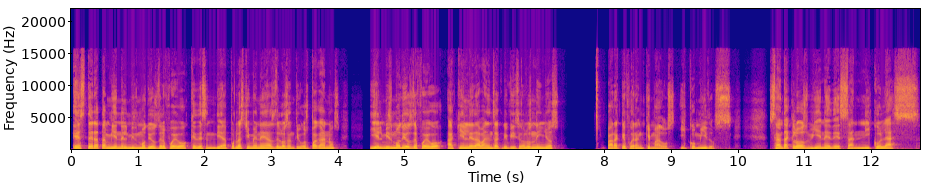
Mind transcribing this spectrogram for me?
Este era también el mismo dios del fuego que descendía por las chimeneas de los antiguos paganos y el mismo dios de fuego a quien le daban en sacrificio a los niños para que fueran quemados y comidos. Santa Claus viene de San Nicolás.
